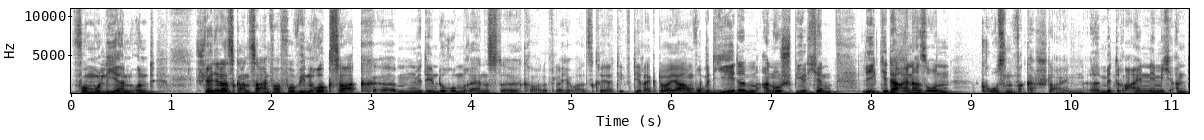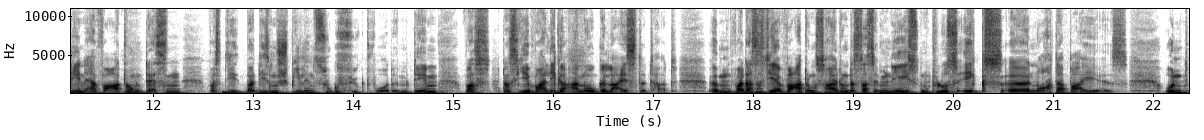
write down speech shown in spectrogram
formulieren. Und stell dir das Ganze einfach vor wie ein Rucksack, ähm, mit dem du rumrennst, äh, gerade vielleicht auch als Kreativdirektor, ja, und wo mit jedem Anno-Spielchen legt dir da einer so einen großen Wackerstein äh, mit rein, nämlich an den Erwartungen dessen, was die, bei diesem Spiel hinzugefügt wurde, mit dem, was das jeweilige Anno geleistet hat. Ähm, weil das ist die Erwartungshaltung, dass das im nächsten Plus X äh, noch dabei ist. Und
